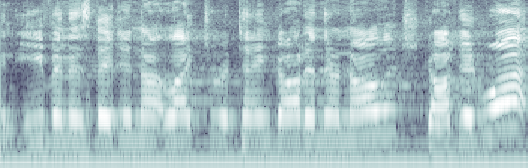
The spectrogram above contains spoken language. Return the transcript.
And even as they did not like to retain God in their knowledge, God did what?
